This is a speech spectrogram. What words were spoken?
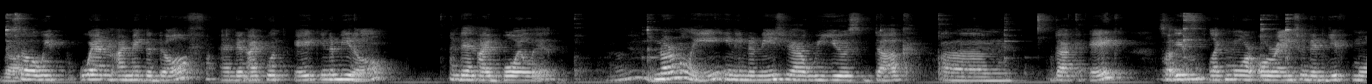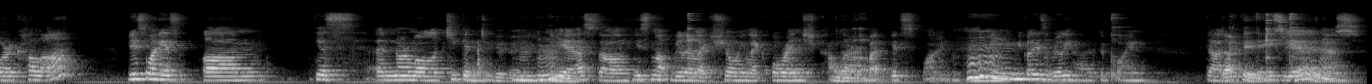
Right. So we when I make the dough and then I put egg in the middle and then I boil it. Oh. Normally in Indonesia we use duck um, duck egg, so it's like more orange and then give more color. This one is um, just a normal chicken. Chicken egg. Mhm. Yeah, so it's not really like showing like orange color, No. but it's fine Mhm. because it's really hard to find duck, Duck eggs, Yeah. yes.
